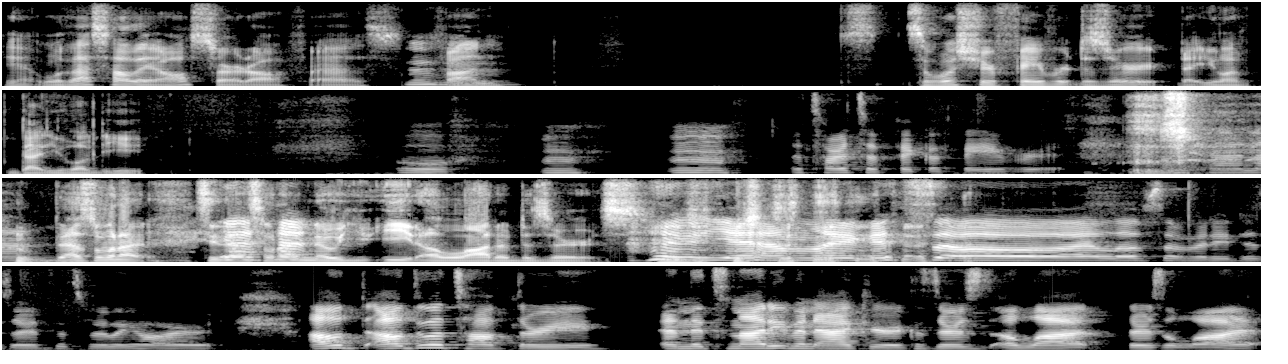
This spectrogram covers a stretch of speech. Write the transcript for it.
Yeah, well, that's how they all start off as Mhm. fun. So, what's your favorite dessert that you love that you love to eat? Oh, mm, mm. It's hard to pick a favorite. I'm that's when I see. That's when I know you eat a lot of desserts. yeah, I'm like it's so. I love so many desserts. It's really hard. I'll I'll do a top three, and it's not even accurate because there's a lot. There's a lot,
